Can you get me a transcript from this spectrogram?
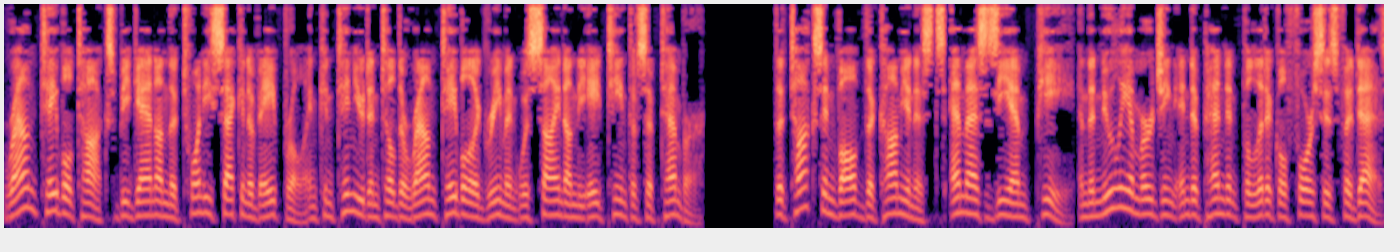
Round Table talks began on the 22nd of April and continued until the Round Table Agreement was signed on 18 September. The talks involved the Communists MSZMP and the newly emerging independent political forces Fidesz,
